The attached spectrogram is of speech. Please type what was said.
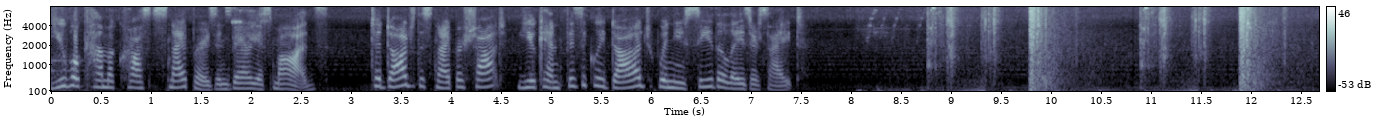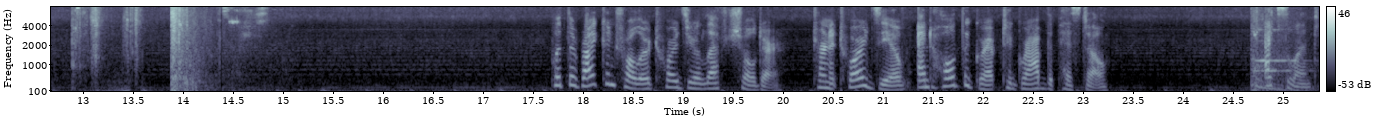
You will come across snipers in various mods. To dodge the sniper shot, you can physically dodge when you see the laser sight. Put the right controller towards your left shoulder. Turn it towards you and hold the grip to grab the pistol. Excellent.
